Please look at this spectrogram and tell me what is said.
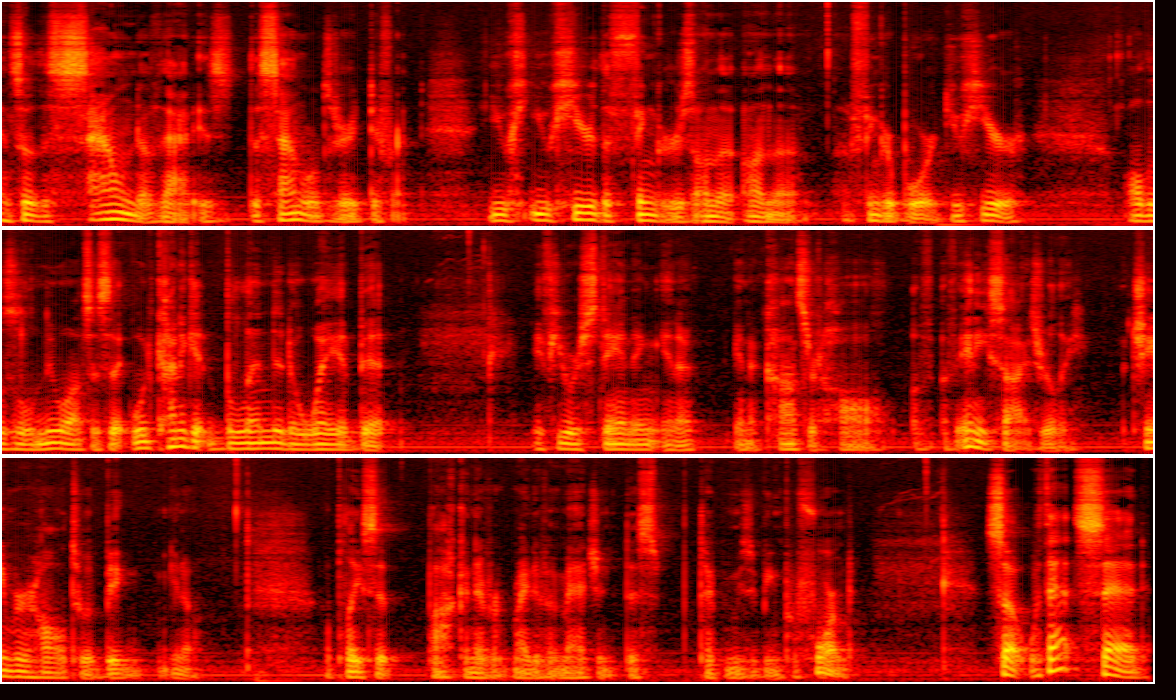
And so the sound of that is the sound world is very different. You you hear the fingers on the on the fingerboard. You hear all those little nuances that would kind of get blended away a bit if you were standing in a in a concert hall of, of any size, really, a chamber hall to a big, you know, a place that Bach never might have imagined this type of music being performed. So, with that said,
